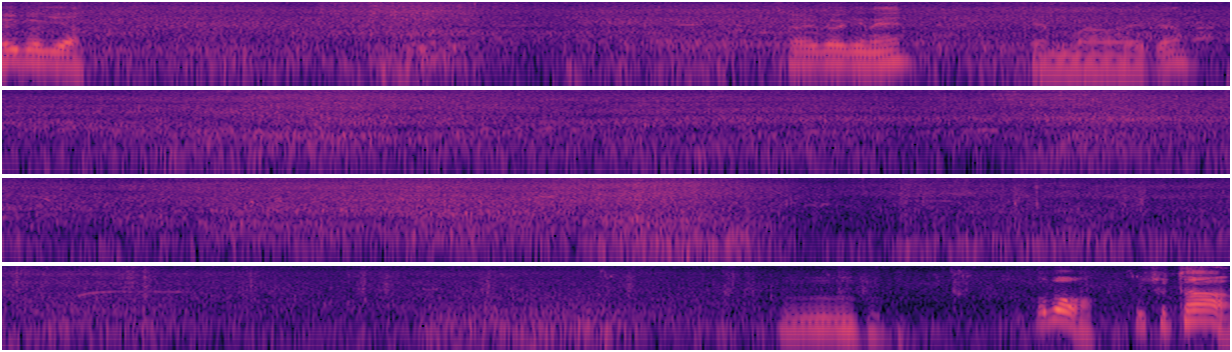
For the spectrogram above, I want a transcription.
절벽이야. 절벽이네. 갯마을 해변. 음. 여보, 이거 좋다.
